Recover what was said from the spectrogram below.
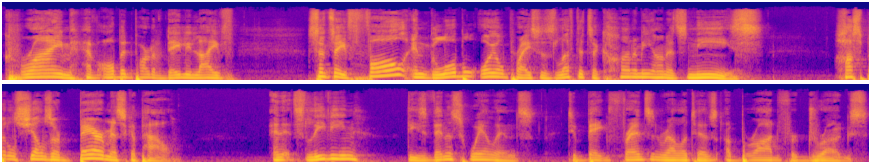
crime have all been part of daily life since a fall in global oil prices left its economy on its knees. Hospital shelves are bare, Miss Kapow and it's leaving these Venezuelans to beg friends and relatives abroad for drugs.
